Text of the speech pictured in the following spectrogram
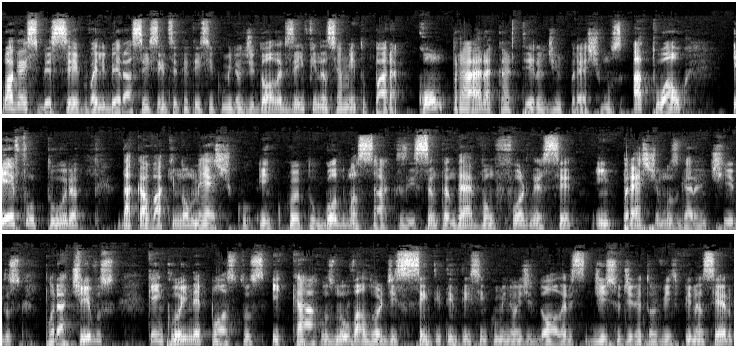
O HSBC vai liberar 675 milhões de dólares em financiamento para comprar a carteira de empréstimos atual e futura da Cavac no México, enquanto Goldman Sachs e Santander vão fornecer empréstimos garantidos por ativos que incluem depósitos e carros no valor de 135 milhões de dólares, disse o diretor financeiro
